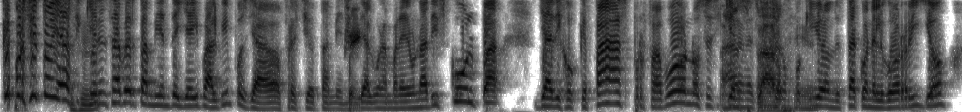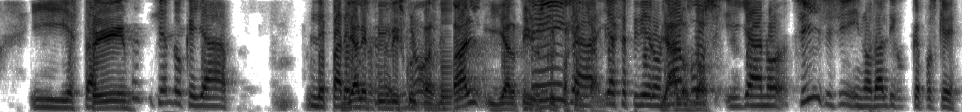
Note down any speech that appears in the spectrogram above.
Que por cierto, ya si quieren saber también de J Balvin, pues ya ofreció también Sí. De alguna manera una disculpa. Ya dijo que paz, por favor. No sé si Paz, quieren escuchar claro, un sí. poquillo donde está con el gorrillo y está Sí. pues, diciendo que ya le Ya le pidió disculpas ¿no? Nodal y ya le pidió Sí, disculpas él ya, ya se pidieron Ya los dos. y ya no. Sí, sí, sí. Y Nodal dijo que pues que,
